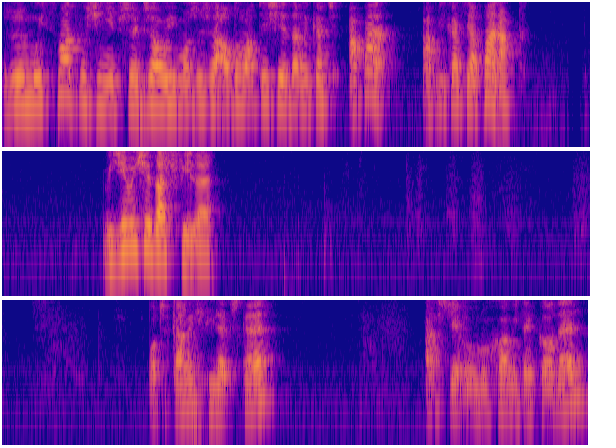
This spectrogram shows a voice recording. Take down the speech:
żeby mój smartfon się nie przegrzał i może, że automatycznie zamykać apar aplikację aparat. Widzimy się za chwilę. Poczekamy chwileczkę, aż się uruchomi dekoder.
